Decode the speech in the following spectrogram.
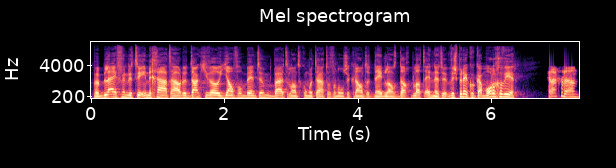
We blijven het in de gaten houden. Dankjewel Jan van Bentum, buitenland commentator van onze krant, het Nederlands Dagblad. En we spreken elkaar morgen weer. Graag gedaan.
